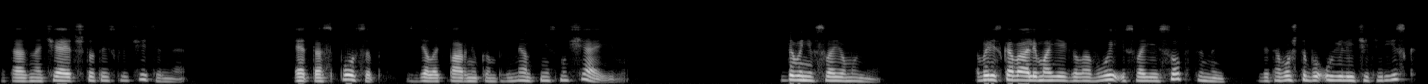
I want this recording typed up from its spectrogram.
это означает что-то исключительное. Это способ сделать парню комплимент, не смущая его. Да вы не в своем уме. Вы рисковали моей головой и своей собственной, для того, чтобы увеличить риск,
